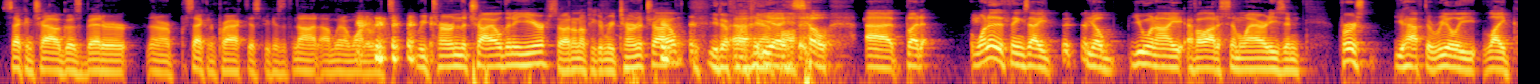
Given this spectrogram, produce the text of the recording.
second child goes better than our second practice because if not, I'm going to want to ret- return the child in a year. So I don't know if you can return a child. you definitely can. Yeah. So, but one of the things I, you know, you and I have a lot of similarities. And first, you have to really like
